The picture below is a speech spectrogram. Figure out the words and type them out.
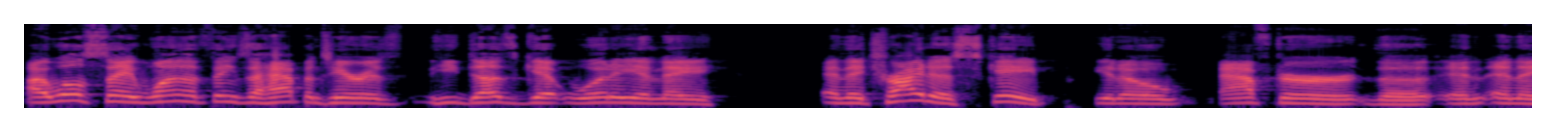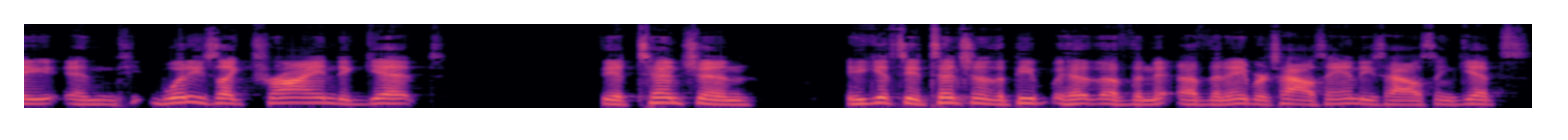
I will say one of the things that happens here is he does get Woody, and they and they try to escape. You know, after the and and they and Woody's like trying to get the attention. He gets the attention of the people of the of the neighbor's house, Andy's house, and gets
